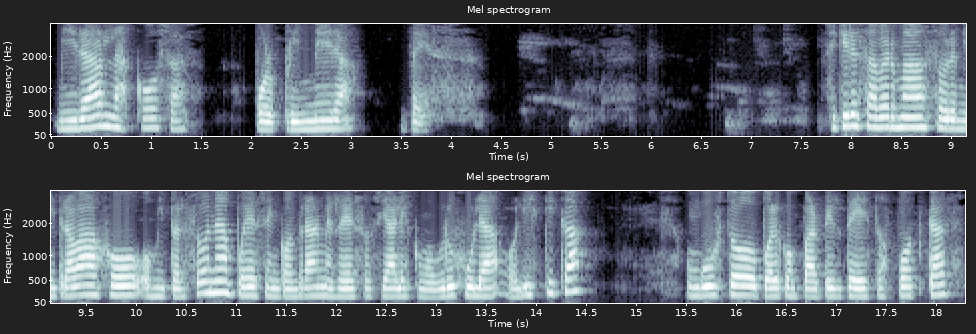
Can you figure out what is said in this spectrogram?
mirar las cosas por primera vez. Si quieres saber más sobre mi trabajo o mi persona, puedes encontrarme en redes sociales como Brújula Holística. Un gusto poder compartirte estos podcasts.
